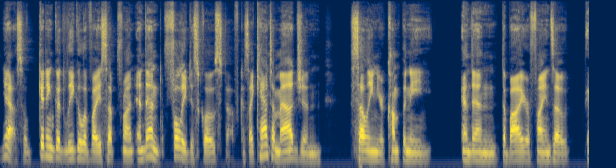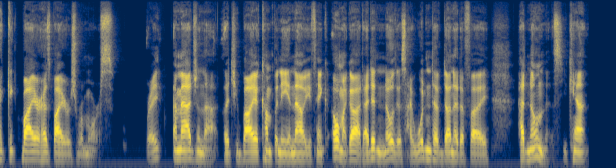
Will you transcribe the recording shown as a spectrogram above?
yeah, so getting good legal advice up front and then fully disclose stuff. Because I can't imagine selling your company and then the buyer finds out, buyer has buyer's remorse right? Imagine that, that you buy a company and now you think, oh my God, I didn't know this. I wouldn't have done it if I had known this. You can't,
